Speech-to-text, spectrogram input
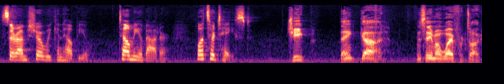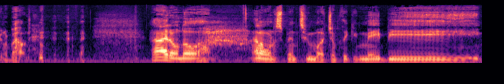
Sir, I'm sure we can help you. Tell me about her. What's her taste? Cheap. Thank God. This ain't my wife we're talking about. I don't know. I don't want to spend too much. I'm thinking maybe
